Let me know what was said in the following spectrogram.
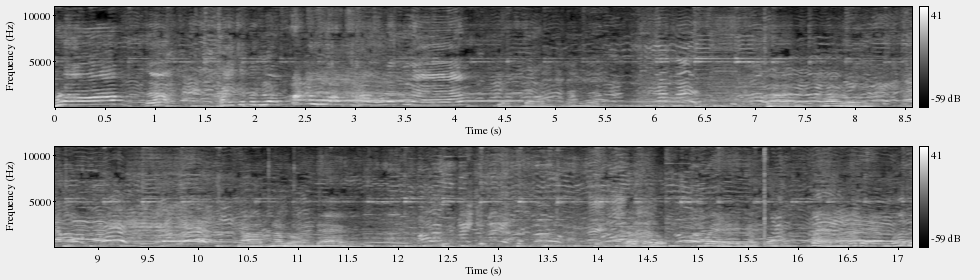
พร้อมนะ ใครจะเป็นลมมันรวมเข่าแหลมแหลมเตรียมบอลน้ำเงินชาญนรงค์ชาญนรงค์แดงชาญนรงค์แหม่ยังคงแหม่เหมือแดงเหมือแด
